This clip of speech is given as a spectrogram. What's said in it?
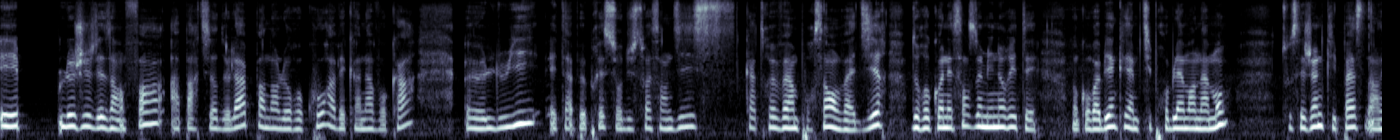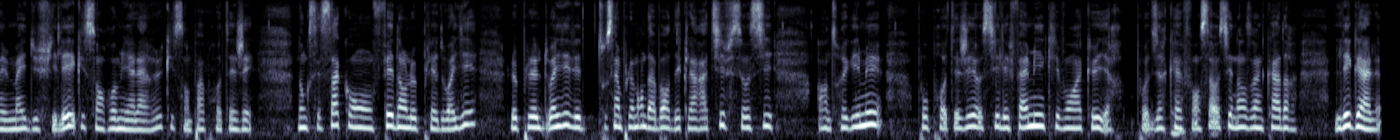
Et le juge des enfants, à partir de là, pendant le recours avec un avocat, euh, lui est à peu près sur du 70-80%, on va dire, de reconnaissance de minorité. Donc on voit bien qu'il y a un petit problème en amont tous ces jeunes qui passent dans les mailles du filet, qui sont remis à la rue, qui ne sont pas protégés. Donc c'est ça qu'on fait dans le plaidoyer. Le plaidoyer il est tout simplement d'abord déclaratif, c'est aussi, entre guillemets, pour protéger aussi les familles qui vont accueillir, pour dire qu'elles font ça aussi dans un cadre légal,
